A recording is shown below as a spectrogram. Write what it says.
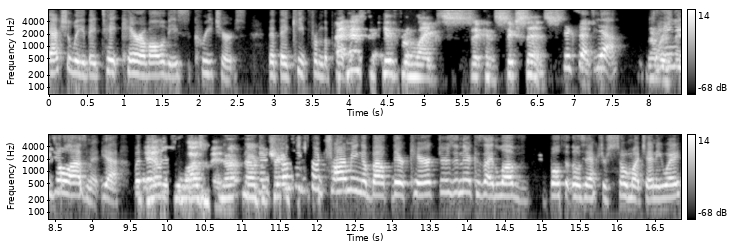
actually they take care of all of these creatures that they keep from the That public. has the kid from like second Sixth Sense. Six cents, yeah. Remember his Haley? Joel Osment, yeah. But then Haley Joel Osment. Now, now to there's something so charming about their characters in there because I love both of those actors so much anyway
